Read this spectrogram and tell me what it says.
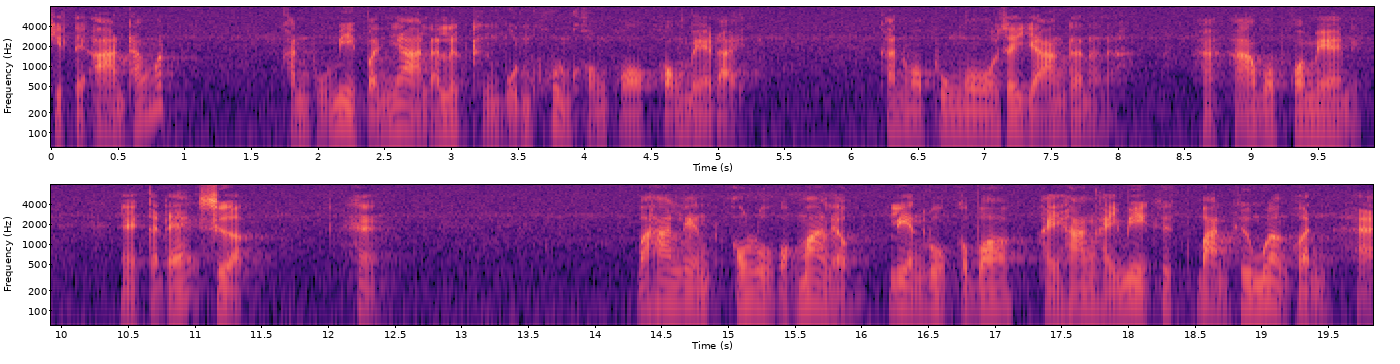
คิดได้อ่านทั้งมัดขันผู้มีปัญญาและเลิกถึงบุญคุณของพอของแม่ใดขันว่าพูโง่ใช่ยางเท่านั้นนะหาว่าพ่อแม่นี่กระแดะเสือกบ้านเลี้ยงเอาลูกออกมาแล้ว เลี้ยงลูกก็บอไห้ห่างไห้มีคือบ้านคือเมืองเพิ่นฮะ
